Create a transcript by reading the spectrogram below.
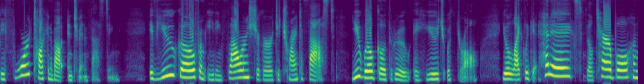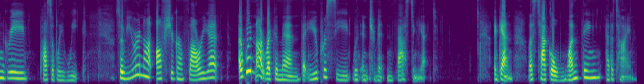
before talking about intermittent fasting. If you go from eating flour and sugar to trying to fast, you will go through a huge withdrawal. You'll likely get headaches, feel terrible, hungry, possibly weak. So, if you are not off sugar and flour yet, I would not recommend that you proceed with intermittent fasting yet. Again, let's tackle one thing at a time.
